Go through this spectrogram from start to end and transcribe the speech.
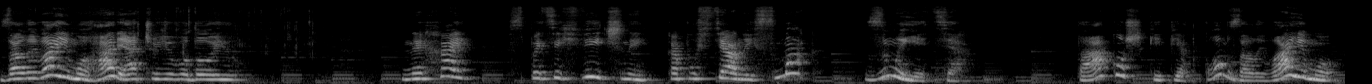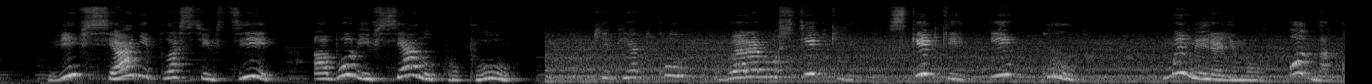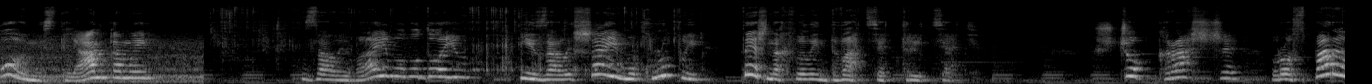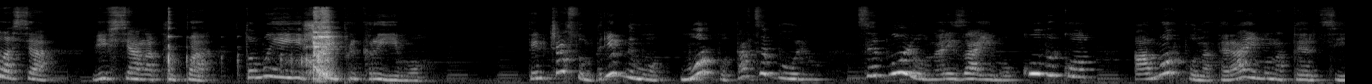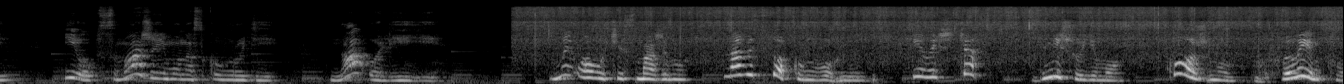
Заливаємо гарячою водою. Нехай специфічний капустяний смак змиється. Також кип'ятком заливаємо вівсяні пластівці або вівсяну крупу. Кип'ятку беремо стільки, скільки і круп. Ми міряємо однаковими склянками, заливаємо водою і залишаємо крупи теж на хвилин 20-30. Щоб краще розпарилася вівсяна крупа, то ми її ще й прикриємо. Тим часом дрібнемо моркву та цибулю. Цибулю нарізаємо кубиком, а моркву натираємо на терці і обсмажуємо на сковороді на олії. Ми овочі смажимо на високому вогні і весь час змішуємо кожну хвилинку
